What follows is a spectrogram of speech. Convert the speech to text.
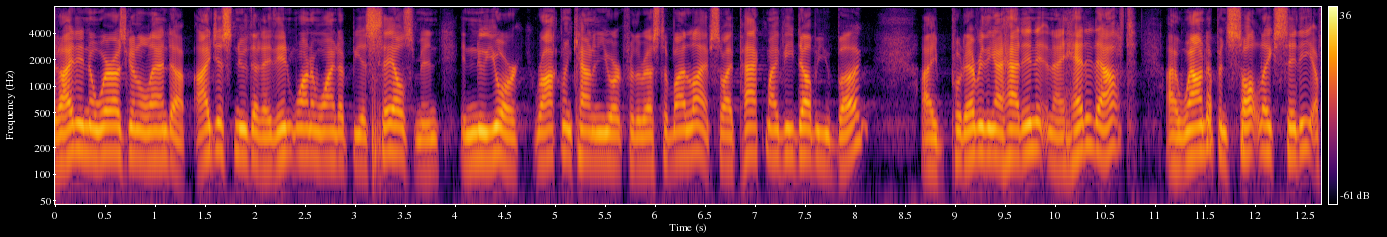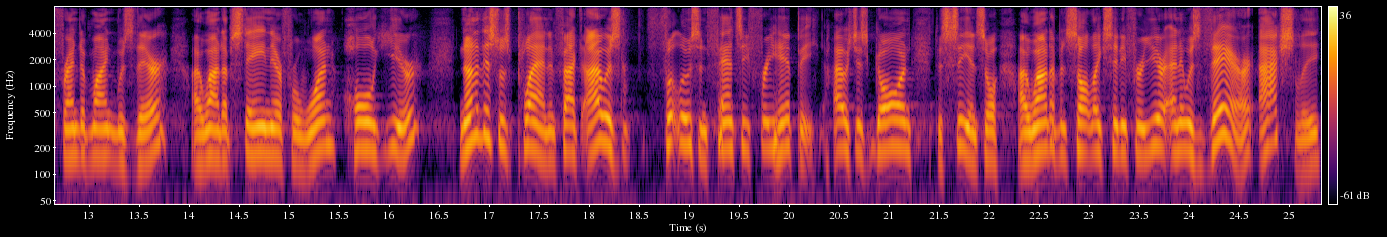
that I didn't know where I was going to land up. I just knew that I didn't want to wind up be a salesman in New York, Rockland County, New York, for the rest of my life. So I packed my VW bug, I put everything I had in it, and I headed out. I wound up in Salt Lake City. A friend of mine was there. I wound up staying there for one whole year. None of this was planned. In fact, I was footloose and fancy free hippie. I was just going to see. And so I wound up in Salt Lake City for a year. And it was there, actually,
